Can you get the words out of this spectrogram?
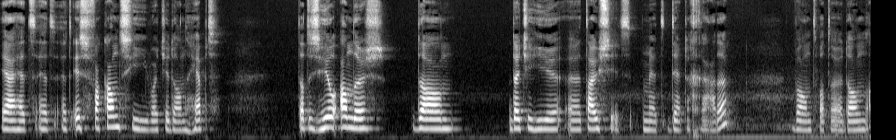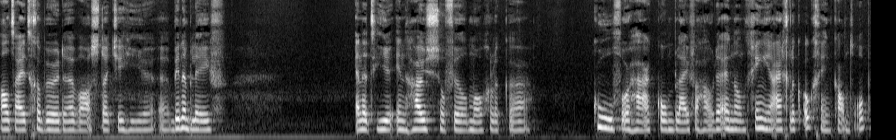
ja, het, het, het is vakantie wat je dan hebt. Dat is heel anders dan dat je hier uh, thuis zit met 30 graden. Want wat er dan altijd gebeurde was dat je hier uh, binnen bleef. En het hier in huis zoveel mogelijk uh, koel voor haar kon blijven houden. En dan ging je eigenlijk ook geen kant op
